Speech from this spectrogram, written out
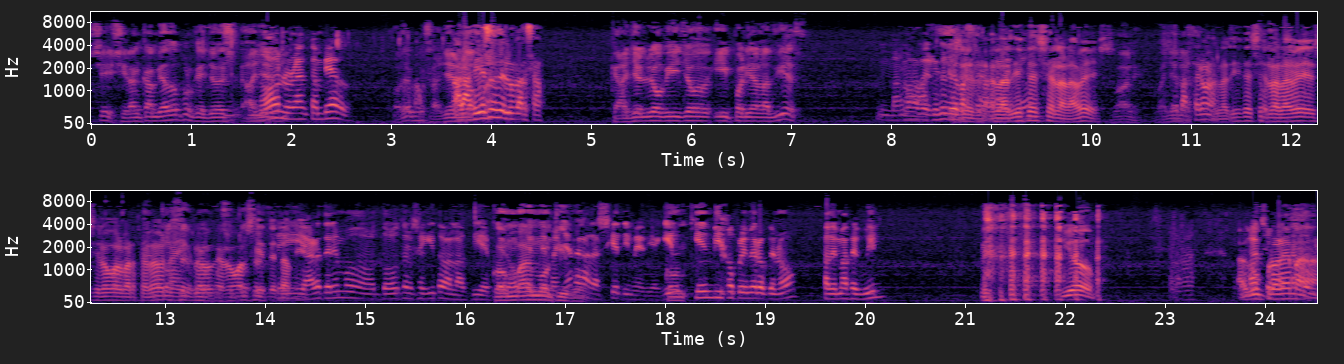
Sí, sí la han cambiado porque yo es, ayer... No, no lo han cambiado. Joder, pues ayer, A las lo- 10 es del Barça. que ayer lo vi yo y ponía a las 10. Vamos No, a ver. a las 10 es el Alavés. Vale, De mañana. A Barcelona. las 10 es el Alavés y luego el Barcelona Entonces, y creo que luego el entonces- 7 Sí, también. ahora tenemos dos o tres seguidos a las 10. Con pero más el de motivo. mañana a las 7 y media. ¿Quién, Con- ¿Quién dijo primero que no? Además de Will. yo. ¿Algún Macho, problema?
